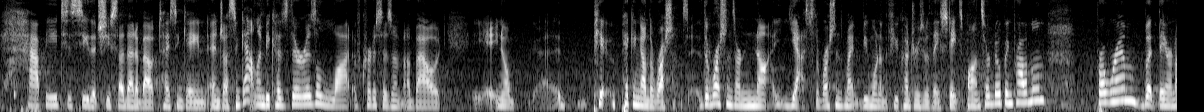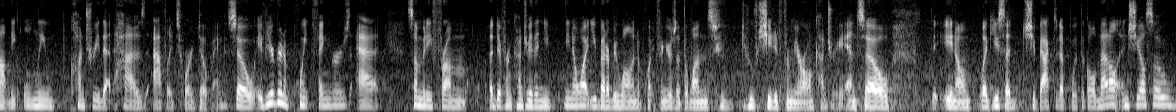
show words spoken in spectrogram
happy to see that she said that about Tyson Gay and Justin Gatlin because there is a lot of criticism about, you know, P- picking on the Russians. The Russians are not, yes, the Russians might be one of the few countries with a state sponsored doping problem, program, but they are not the only country that has athletes who are doping. So if you're going to point fingers at somebody from a different country, then you you know what you better be willing to point fingers at the ones who who've cheated from your own country. And so, you know, like you said, she backed it up with the gold medal, and she also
